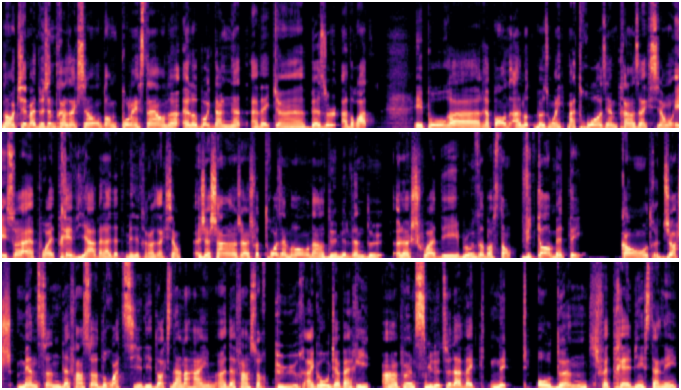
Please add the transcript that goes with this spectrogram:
Donc, c'est ma deuxième transaction. Donc, pour l'instant, on a Hellebuck dans le net avec un Bezer à droite. Et pour euh, répondre à notre besoin, ma troisième transaction, et ça, elle pourrait être très viable à la date des transactions, je change un choix de troisième ronde en 2022, le choix des Bruins de Boston. Victor Mété, contre Josh Manson, défenseur droitier des Ducks d'Anaheim, un défenseur pur à gros gabarit, un peu une similitude avec Nick Holden qui fait très bien cette année,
